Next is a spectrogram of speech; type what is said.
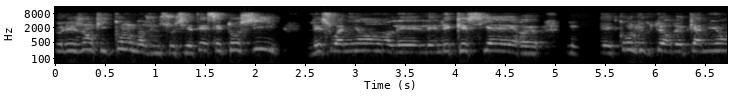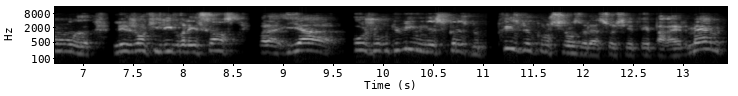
que les gens qui comptent dans une société, c'est aussi les soignants, les, caissières, euh, les conducteurs de camions, euh, les gens qui livrent l'essence. Voilà, il y a aujourd'hui une espèce de prise de conscience de la société par elle-même.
